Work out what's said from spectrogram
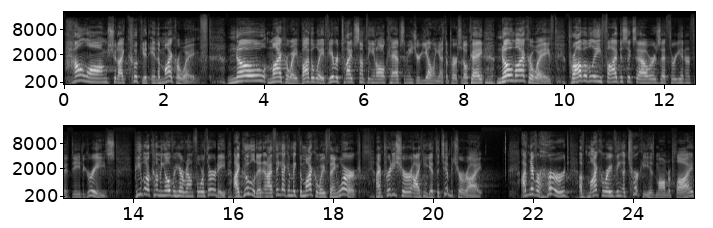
How long should I cook it in the microwave? No microwave. By the way, if you ever type something in all caps, it means you're yelling at the person, okay? No microwave. Probably five to six hours at 350 degrees. People are coming over here around 4:30. I googled it and I think I can make the microwave thing work. I'm pretty sure I can get the temperature right. I've never heard of microwaving a turkey, his mom replied.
